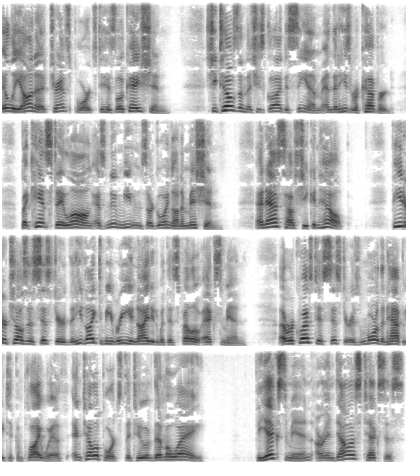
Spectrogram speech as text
Illyana transports to his location. She tells him that she's glad to see him and that he's recovered, but can't stay long as new mutants are going on a mission, and asks how she can help. Peter tells his sister that he'd like to be reunited with his fellow X-Men, a request his sister is more than happy to comply with and teleports the two of them away. The X Men are in Dallas, Texas,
